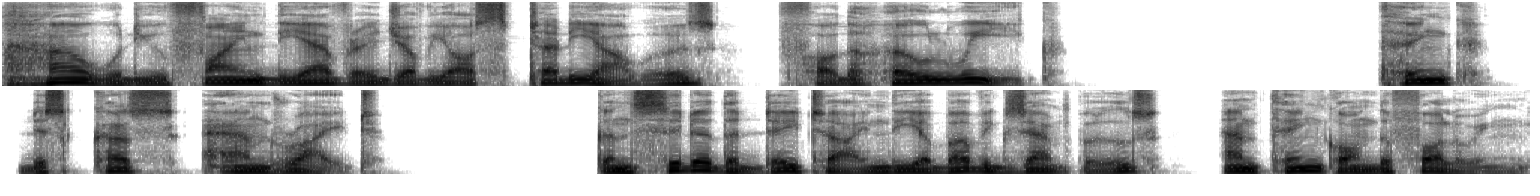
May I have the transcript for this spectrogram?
How would you find the average of your study hours for the whole week? Think, discuss and write. Consider the data in the above examples and think on the following.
